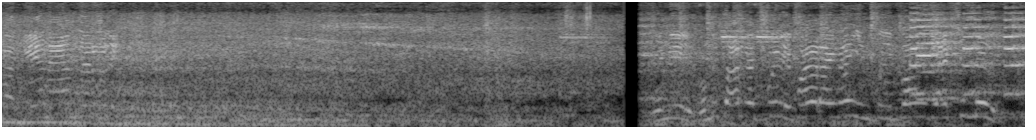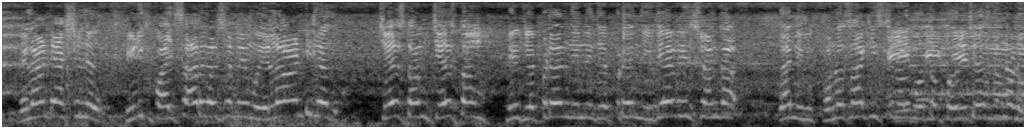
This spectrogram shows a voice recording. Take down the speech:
మాకు ఏ న్యాయం జరగలేదు ఎన్ని రెండు సార్లు వచ్చిపోయి ఎఫ్ఐఆర్ అయినా ఇంత ఇబ్బంది యాక్షన్ లేదు. ఎలాంటి యాక్షన్ లేదు. వీడికి పది సార్లు కలిసి మేము ఎలాంటి లేదు. చేస్తాం చేస్తాం. నేను చెప్పడేది నేను చెప్పడేది ఇదే విషయంగా. దాన్ని కొనసాగిస్తున్నాడు మొత్తం పోయి చేస్తున్నాడు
